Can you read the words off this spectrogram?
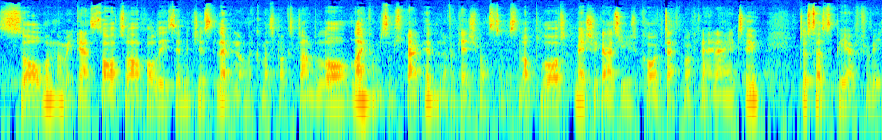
So do we get thoughts of all these images? Let me know in the comments box down below. Like, comment, subscribe, hit the notification bell to miss an upload. Make sure you guys use code DeathMonk1992. Just has to be every,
